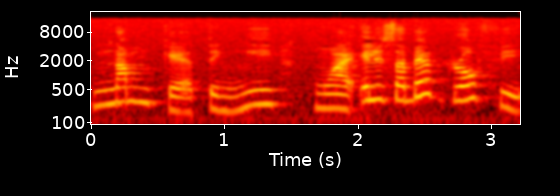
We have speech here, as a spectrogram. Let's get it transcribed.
năm kẻ tình nghi ngoài Elizabeth Roffey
